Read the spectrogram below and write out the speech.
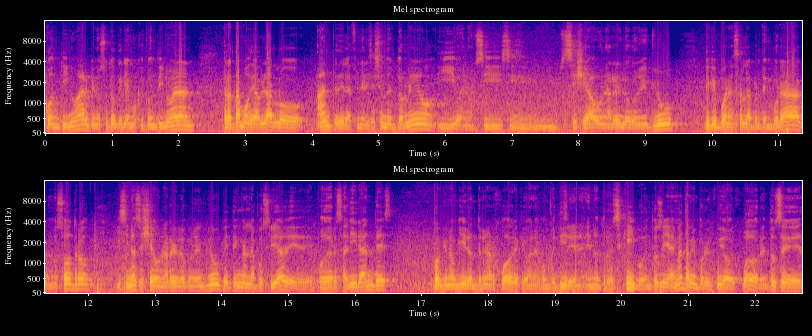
continuar, que nosotros queríamos que continuaran. Tratamos de hablarlo antes de la finalización del torneo y bueno, si, se llegaba un arreglo con el club, de que puedan hacer la pretemporada con nosotros y si no se llega un arreglo con el club, que tengan la posibilidad de poder salir antes porque no quiero entrenar jugadores que van a competir en, otros equipos. Entonces, y además también por el cuidado del jugador. Entonces,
